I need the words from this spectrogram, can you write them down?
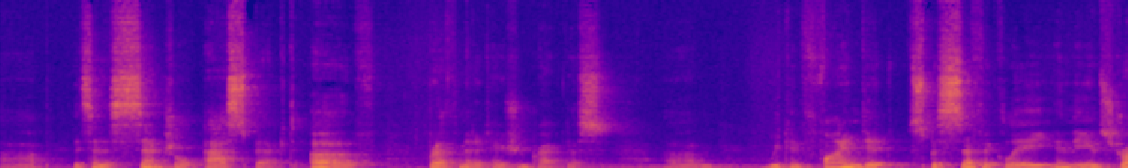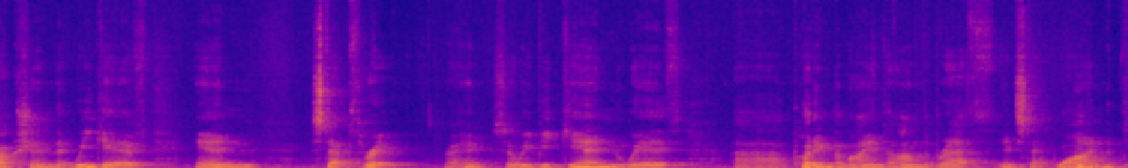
Uh, it's an essential aspect of breath meditation practice. Um, we can find it specifically in the instruction that we give in step three, right? So we begin with uh, putting the mind on the breath in step one.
